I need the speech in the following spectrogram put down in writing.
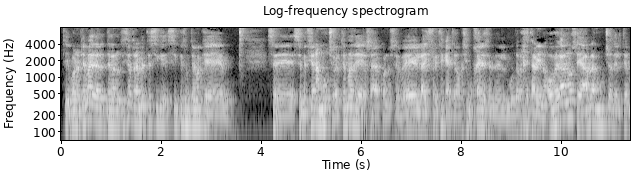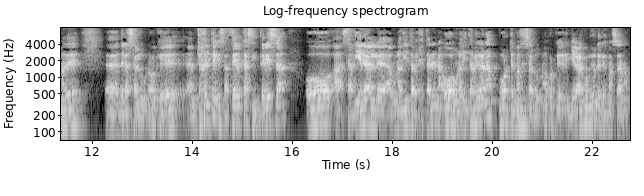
Sí, bueno, el tema de, la nutrición realmente sí, sí que es un tema que se, menciona mucho. El tema de, o sea, cuando se ve la diferencia que hay entre hombres y mujeres en el mundo vegetariano o vegano, se habla mucho del tema de, eh, de la salud, ¿no? Que hay mucha gente que se acerca, se interesa o se adhiere a una dieta vegetariana o a una dieta vegana por temas de salud, ¿no? Porque llega a la conclusión de que es más sano.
